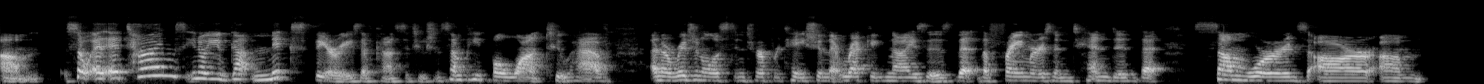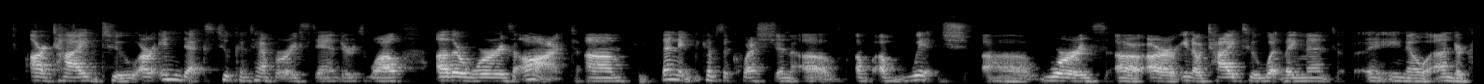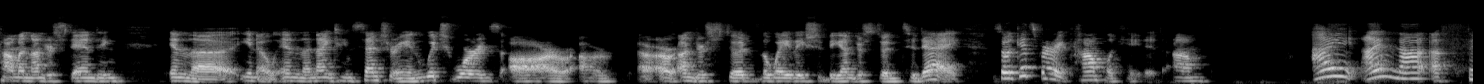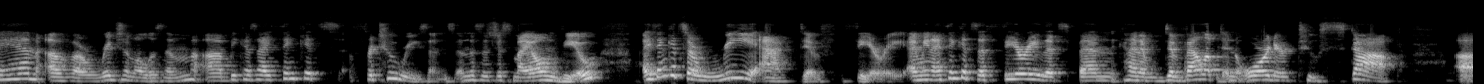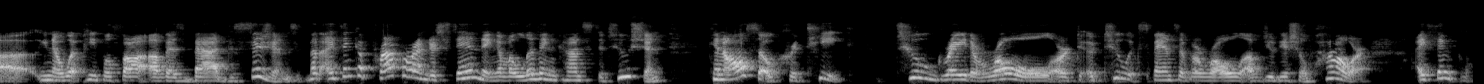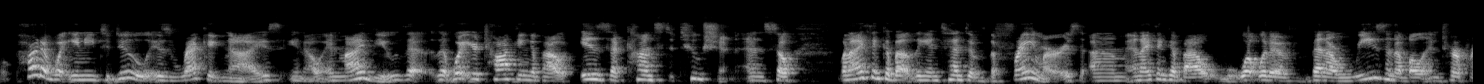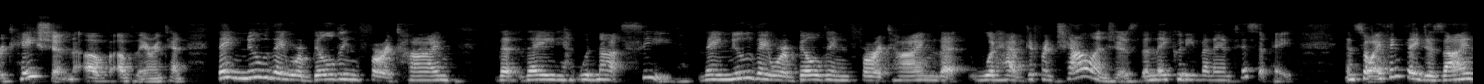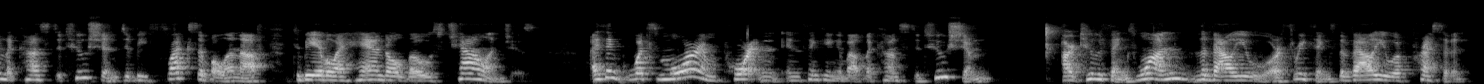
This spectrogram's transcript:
Um, so at, at, times, you know, you've got mixed theories of constitution. Some people want to have an originalist interpretation that recognizes that the framers intended that some words are um, are tied to, are indexed to contemporary standards, while other words aren't. Um, then it becomes a question of of, of which uh, words uh, are you know tied to what they meant, uh, you know, under common understanding in the you know in the 19th century, and which words are are are understood the way they should be understood today. So it gets very complicated. Um, I I'm not a fan of originalism uh, because I think it's for two reasons, and this is just my own view. I think it's a reactive theory. I mean, I think it's a theory that's been kind of developed in order to stop, uh, you know, what people thought of as bad decisions. But I think a proper understanding of a living constitution can also critique too great a role or t- too expansive a role of judicial power. I think part of what you need to do is recognize, you know, in my view, that, that what you're talking about is a constitution. And so when I think about the intent of the framers, um, and I think about what would have been a reasonable interpretation of, of their intent, they knew they were building for a time that they would not see. They knew they were building for a time that would have different challenges than they could even anticipate. And so I think they designed the Constitution to be flexible enough to be able to handle those challenges. I think what's more important in thinking about the Constitution are two things. One, the value, or three things the value of precedent.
